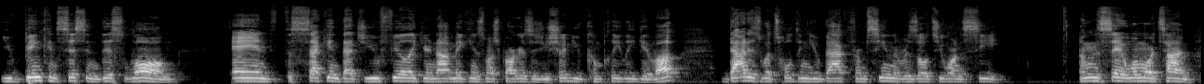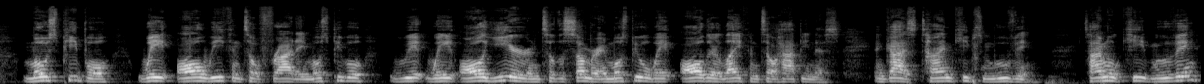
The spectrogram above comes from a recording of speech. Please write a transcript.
You've been consistent this long. And the second that you feel like you're not making as much progress as you should, you completely give up. That is what's holding you back from seeing the results you want to see. I'm going to say it one more time. Most people wait all week until Friday. Most people wait, wait all year until the summer. And most people wait all their life until happiness. And guys, time keeps moving. Time will keep moving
